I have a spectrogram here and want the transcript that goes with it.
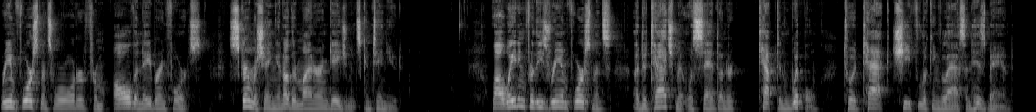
Reinforcements were ordered from all the neighboring forts. Skirmishing and other minor engagements continued. While waiting for these reinforcements, a detachment was sent under Captain Whipple to attack Chief Looking Glass and his band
